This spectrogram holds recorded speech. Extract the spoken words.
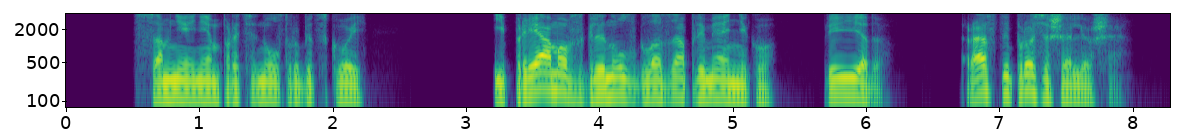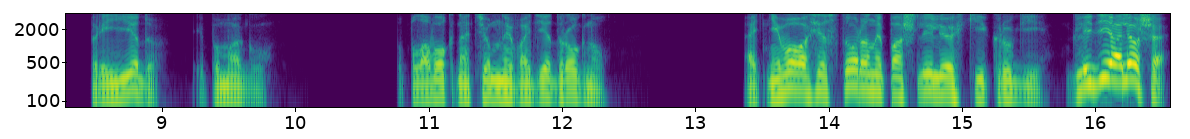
— с сомнением протянул Трубецкой и прямо взглянул в глаза племяннику. «Приеду. Раз ты просишь, Алёша, приеду и помогу». Поплавок на темной воде дрогнул. От него во все стороны пошли легкие круги. «Гляди, Алёша!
